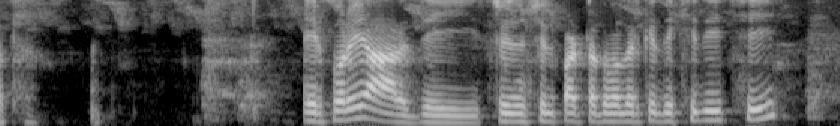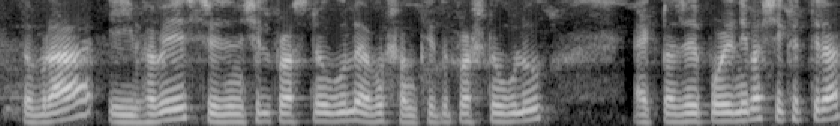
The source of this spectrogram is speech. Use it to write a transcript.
আচ্ছা। এরপরে আর যেই সৃজনশীল পাঠটা তোমাদেরকে দেখিয়ে দিয়েছি তোমরা এইভাবে সৃজনশীল প্রশ্নগুলো এবং সংক্ষিপ্ত প্রশ্নগুলো এক নজরে পড়ে নিবা শিক্ষার্থীরা।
